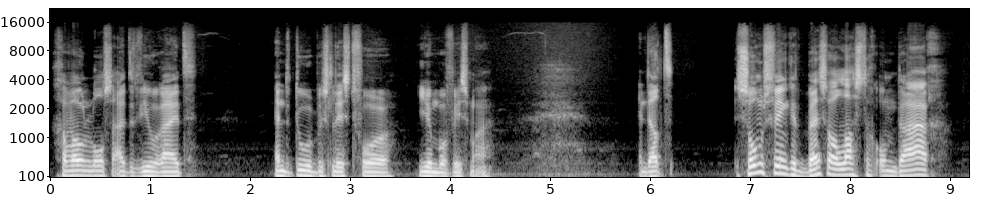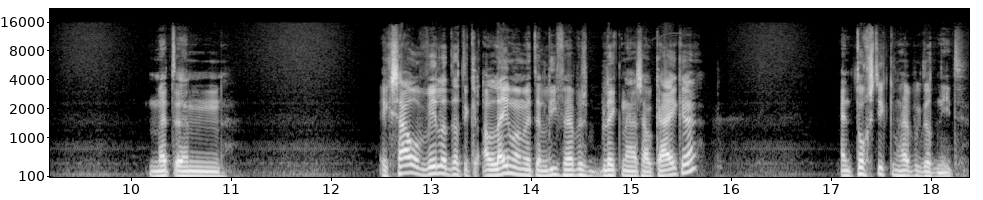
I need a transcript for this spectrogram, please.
gewoon los uit het wiel rijdt en de Tour beslist voor Jumbo-Visma. En dat, soms vind ik het best wel lastig om daar met een... Ik zou willen dat ik alleen maar met een liefhebbersblik naar zou kijken. En toch stiekem heb ik dat niet.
